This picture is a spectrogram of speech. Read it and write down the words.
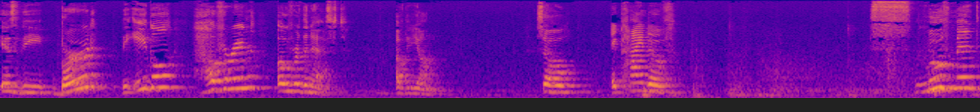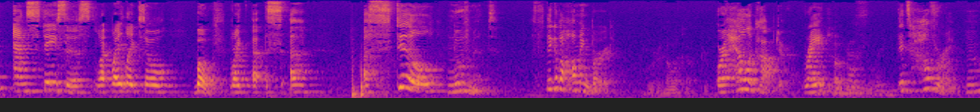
is the bird, the eagle, hovering over the nest of the young. So, a kind of movement and stasis, right? Like, so, both, right? A, a- a- a still movement. Think of a hummingbird Or a helicopter. or a helicopter, right? It's hovering. Rustling. It's hovering. Hmm?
